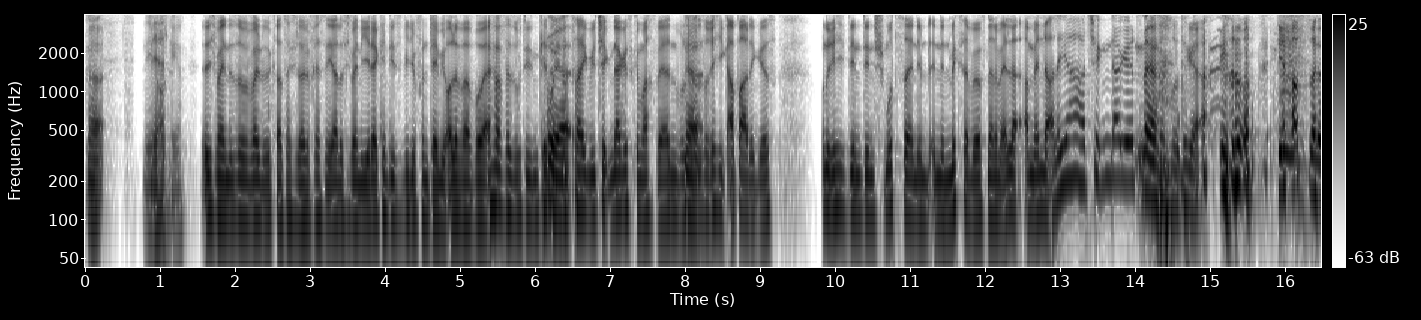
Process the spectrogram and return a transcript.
Ja. Nee, war okay. Ich meine, so, weil du gerade sagst, die Leute fressen ja alles. Ich meine, jeder kennt dieses Video von Jamie Oliver, wo er einfach versucht, diesen Kindern Oh ja. zu zeigen, wie Chicken Nuggets gemacht werden, wo das Ja. so richtig abartig ist. Und richtig den, den Schmutz da in den, in den Mixer wirft. Und dann am Ende, am Ende alle, ja, Chicken Nuggets. Ja. einfach so, Digga. Ihr habt's einfach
